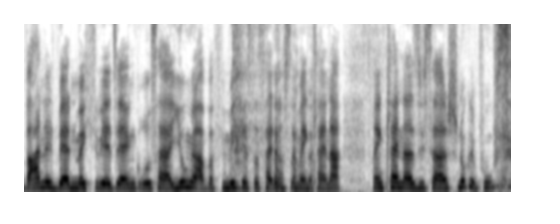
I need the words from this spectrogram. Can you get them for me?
behandelt werden möchte, wie jetzt wäre ein großer Junge, aber für mich ist das halt noch so mein kleiner, mein kleiner süßer Schnuckelpups.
